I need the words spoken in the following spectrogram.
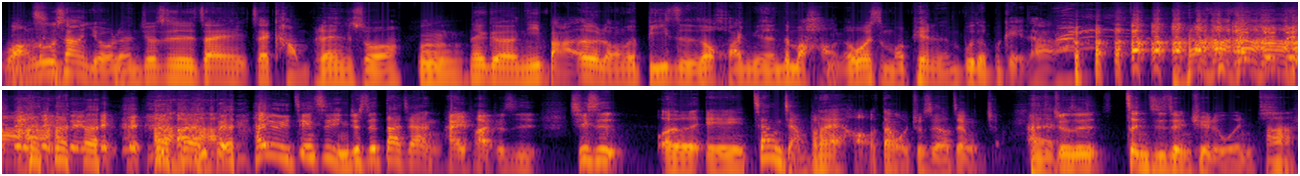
网络上有人就是在在 complain 说，嗯，那个你把恶龙的鼻子都还原的那么好了，为什么骗人不得不给他？对对对对对对。还有一件事情就是大家很害怕，就是其实。呃，诶、欸，这样讲不太好，但我就是要这样讲，就是政治正确的问题。啊、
